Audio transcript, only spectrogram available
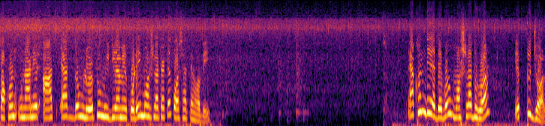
তখন উনানের আঁচ একদম লো টু মিডিয়ামে করেই মশলাটাকে কষাতে হবে। এখন দিয়ে দেব মশলা ধোয়া, একটু জল।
